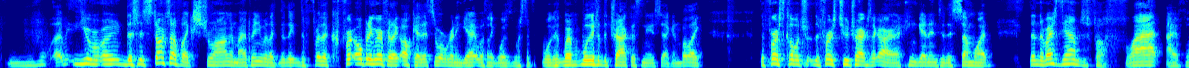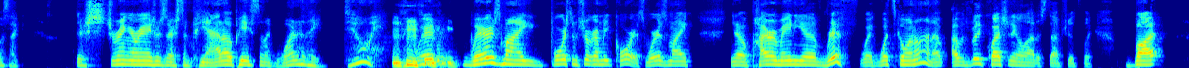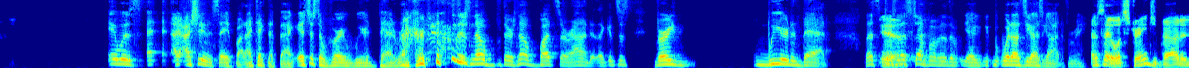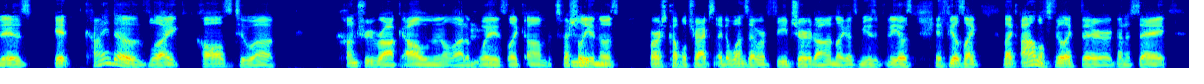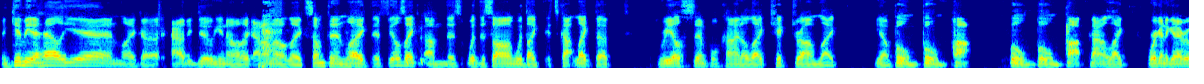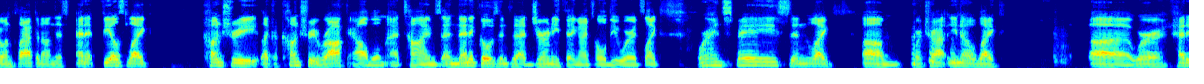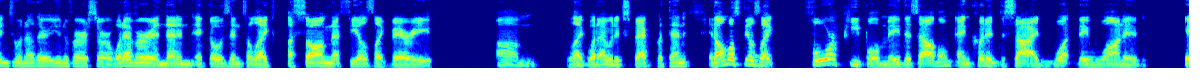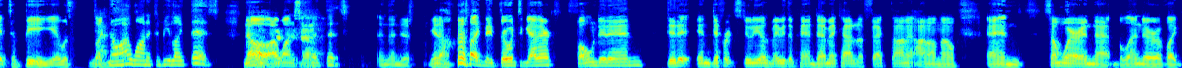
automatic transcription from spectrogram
you. Uh, this is, starts off like strong, in my opinion. With like the, the for the for opening riff, you're like, okay, this is what we're gonna get with like what's, what's the we'll, we'll get to the track list in a second, but like the first couple, the first two tracks, like all right, I can get into this somewhat then the rest of the album just fell flat. I was like, there's string arrangements, there's some piano pieces. I'm like, what are they doing? Where, where's my pour some sugar on me chorus? Where's my, you know, pyromania riff? Like, what's going on? I, I was really questioning a lot of stuff, truthfully. But it was I, I, shouldn't even say but I take that back. It's just a very weird bad record. there's no there's no buts around it. Like it's just very weird and bad. Let's yeah. let's jump over the yeah. What else you guys got for me? I say what's strange about it is it kind of like calls to a country rock album in a lot of mm-hmm. ways. Like um, especially mm-hmm. in those first couple tracks, like the ones that were featured on like those music videos. It feels like like I almost feel like they're gonna say give me a hell yeah and like a howdy do you know like i don't know like something like it feels like um this with the song with like it's got like the real simple kind of like kick drum like you know, boom, boom, pop, boom, boom, pop, kind of like we're to get everyone clapping on this. And it feels like country, like a country rock album at times. And then it goes into that journey thing I told you where it's like, we're in space and like, um, we're trying, you know, like, uh, we're heading to another universe or whatever. And then it goes into like a song that feels like very, um, like what I would expect. But then it almost feels like four people made this album and couldn't decide what they wanted it to be. It was yes. like, no, I want it to be like this. No, 100%. I want it to be like this. And then just, you know, like they threw it together, phoned it in, did it in different studios. Maybe the pandemic had an effect on it. I don't know. And somewhere in that blender of like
